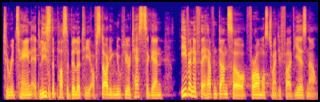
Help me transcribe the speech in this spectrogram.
to retain at least the possibility of starting nuclear tests again, even if they haven't done so for almost 25 years now.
